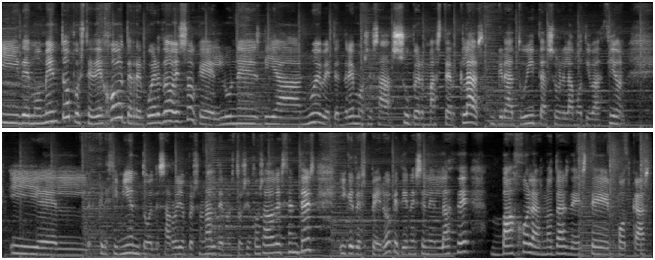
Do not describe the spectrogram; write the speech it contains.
Y de momento, pues te dejo, te recuerdo eso, que el lunes día 9 tendremos esa super masterclass gratuita sobre la motivación y el crecimiento, el desarrollo personal de nuestros hijos adolescentes y que te espero, que tienes el enlace bajo las notas de este podcast.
